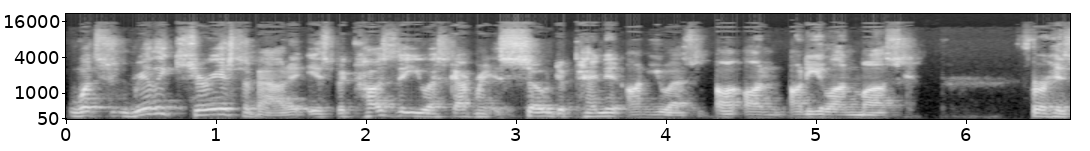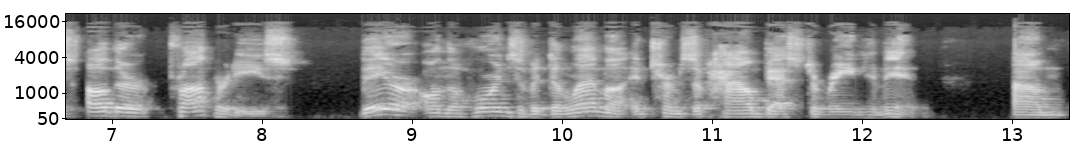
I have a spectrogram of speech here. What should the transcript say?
what's really curious about it is because the U.S. government is so dependent on U.S. on on Elon Musk for his other properties, they are on the horns of a dilemma in terms of how best to rein him in. Um,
